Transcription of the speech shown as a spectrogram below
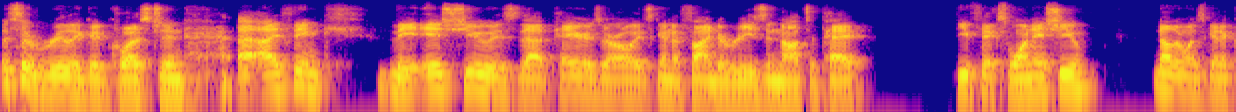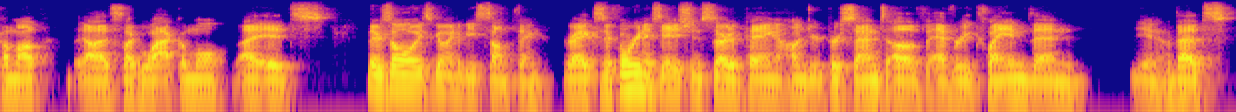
That's a really good question. I think the issue is that payers are always going to find a reason not to pay. You fix one issue another one's going to come up uh, it's like whack-a-mole. Uh, it's there's always going to be something right? Because if organizations started paying 100% of every claim then you know that's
